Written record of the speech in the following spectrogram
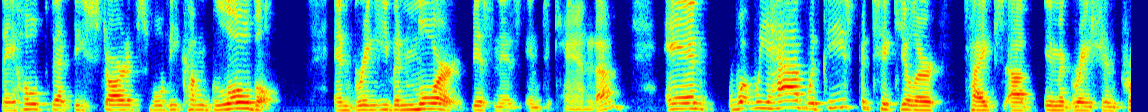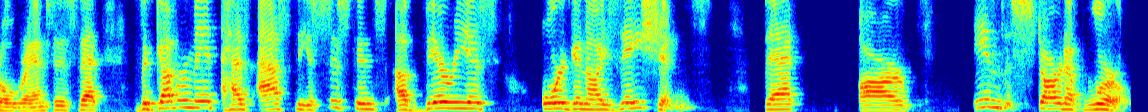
They hope that these startups will become global and bring even more business into Canada. And what we have with these particular types of immigration programs is that the government has asked the assistance of various organizations that are in the startup world.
